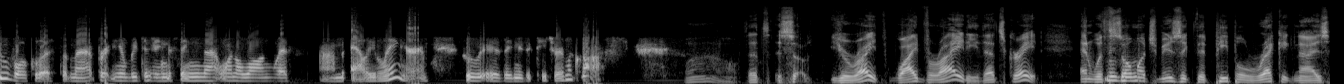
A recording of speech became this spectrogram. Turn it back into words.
two vocalists in that. Brittany will be doing singing that one along with um, Allie Langer, who is a music teacher in La Crosse. Wow, that's so. You're right. Wide variety. That's great. And with mm-hmm. so much music that people recognize,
